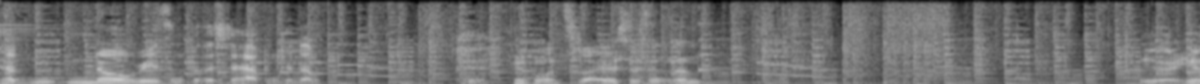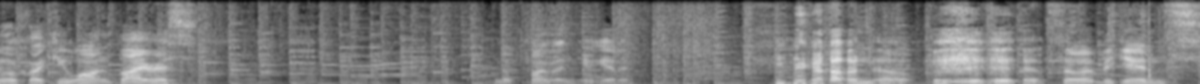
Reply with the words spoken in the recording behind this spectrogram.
n- no reason for this to happen to them. Once viruses in them. Either you look like you want virus. No fun then, you get it. oh no. and so it begins.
